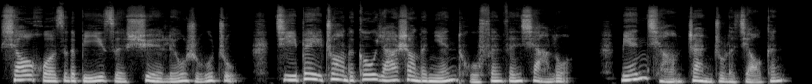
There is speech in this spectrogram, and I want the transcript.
小伙子的鼻子血流如注，脊背撞的沟牙上的粘土纷纷下落，勉强站住了脚跟。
